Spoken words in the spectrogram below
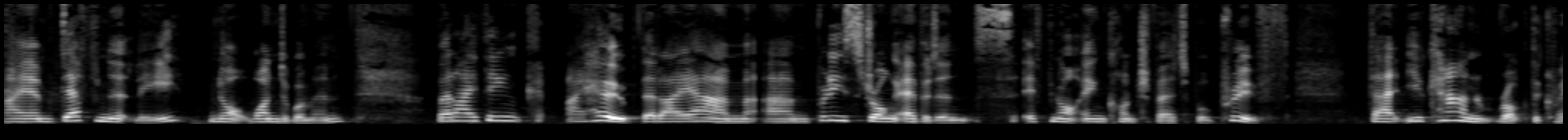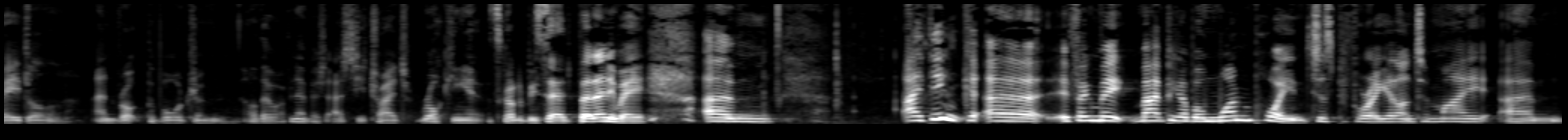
I am definitely not Wonder Woman, but I think, I hope that I am um, pretty strong evidence, if not incontrovertible proof, that you can rock the cradle and rock the boardroom. Although I've never actually tried rocking it, it's got to be said. But anyway, um, I think uh, if I may, might pick up on one point just before I get on to my um,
